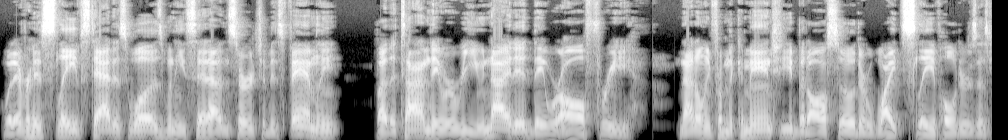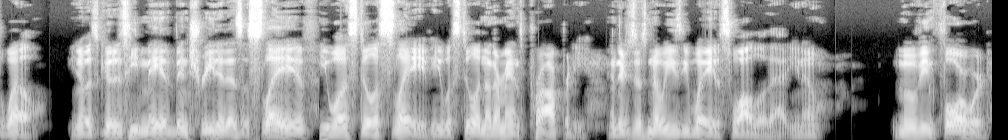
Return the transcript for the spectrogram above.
whatever his slave status was when he set out in search of his family, by the time they were reunited, they were all free. Not only from the Comanche, but also their white slaveholders as well. You know, as good as he may have been treated as a slave, he was still a slave. He was still another man's property. And there's just no easy way to swallow that, you know? Moving forward,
